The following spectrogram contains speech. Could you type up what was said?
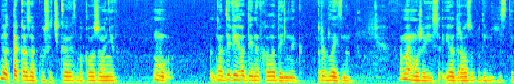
І от така закусочка з баклажанів. Ну, на 2 години в холодильник приблизно. А ми, може, і, одразу будемо їсти.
